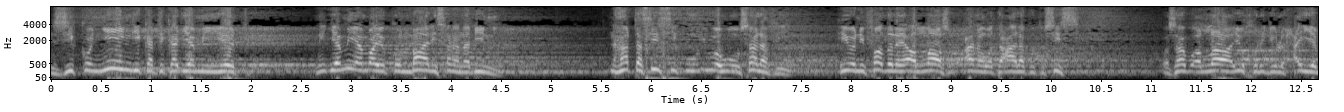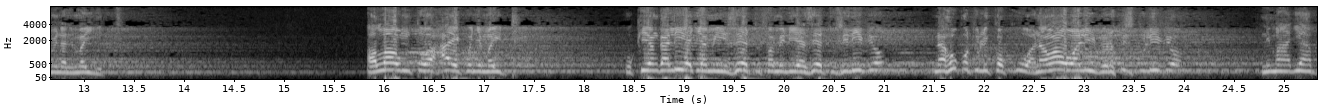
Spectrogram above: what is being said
ziko nyingi katika jamii yetu. Ni jamii ambayo iko mbali sana na dini. Na hata sisi kujua huo usalafi hiyo ni fadhila ya Allah subhanahu wa ta'ala kwetu sisi. Kwa sababu Allah yukhrijul hayya minal almayit Allah humtoa hai kwenye maiti. Ukiangalia jamii zetu familia zetu zilivyo na huko tulikokuwa na wao walivyo na sisi tulivyo ni maajabu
